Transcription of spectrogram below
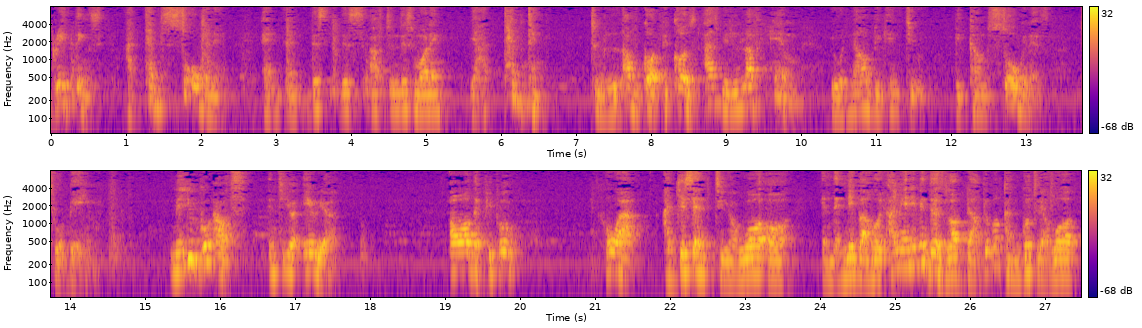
great things, attempt soul winning. And, and this, this afternoon, this morning, we are attempting to love God because as we love Him, we will now begin to become soul winners to obey Him. May you go out into your area. All the people who are adjacent to your wall or in the neighborhood. I mean, even though it's locked down, people can go to their wall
